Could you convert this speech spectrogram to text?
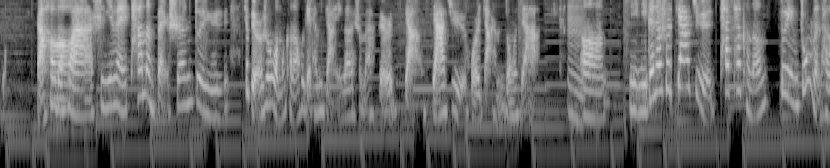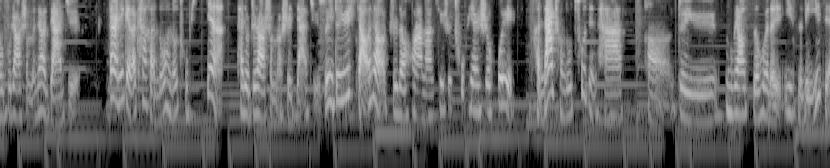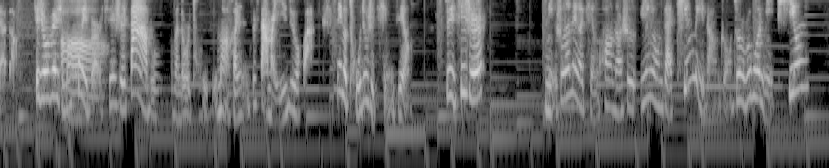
然后的话，是因为他们本身对于，就比如说我们可能会给他们讲一个什么，比如讲家具或者讲什么东西啊，嗯嗯，你你跟他说家具，他他可能对应中文他都不知道什么叫家具，但是你给他看很多很多图片，他就知道什么是家具。所以对于小小只的话呢，其实图片是会很大程度促进他，呃，对于目标词汇的意思理解的。这就是为什么绘本哦其实大部分都是图嘛，很就下面一句话，那个图就是情境。所以其实你说的那个情况呢，是应用在听力当中，就是如果你听。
